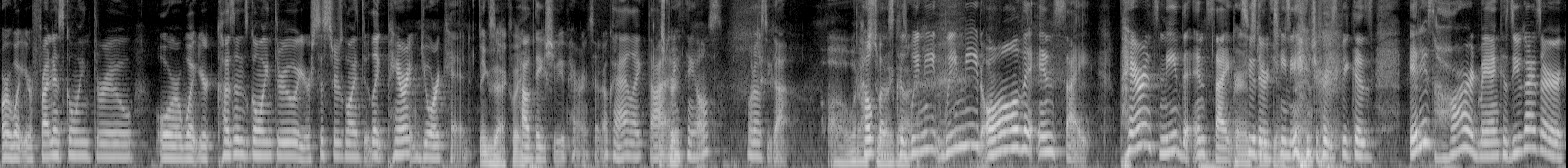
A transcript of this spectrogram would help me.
or what your friend is going through or what your cousin's going through or your sister's going through. Like parent your kid exactly. how they should be parented. Okay i like that. Anything else? What else you got? Oh, what else help us because we need we need all the insight parents need the insight Parents to their need the insight. teenagers because it is hard man because you guys are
